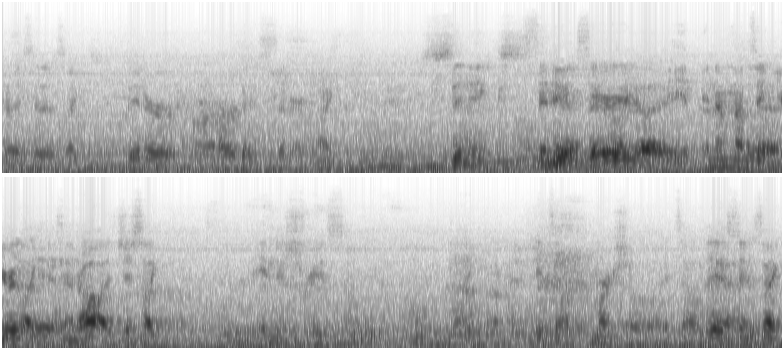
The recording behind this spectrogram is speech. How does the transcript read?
how do I say this like bitter artists that are like Cynics. cynics. Yeah, very are, like. and, I'm not saying you're like this at all. It's just like the industry is so like it's all commercial. It's all this, Yeah. and it's like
